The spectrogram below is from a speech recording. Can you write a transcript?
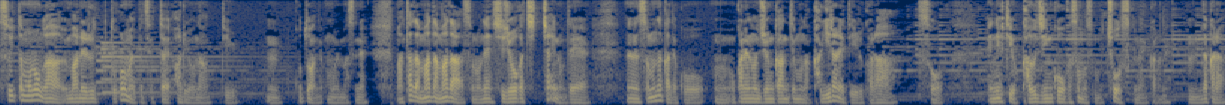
そういったものが生まれるところもやっぱ絶対あるよなっていう、うん、ことはね、思いますね。まあ、ただまだまだそのね、市場がちっちゃいので、うん、その中でこう、うん、お金の循環っていうものは限られているから、そう。NFT を買う人口がそもそも超少ないからね。うん。だから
